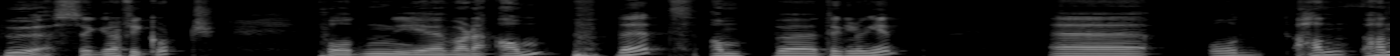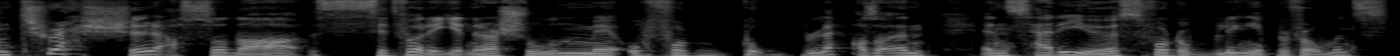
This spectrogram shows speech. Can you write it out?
bøse grafikkort på den nye Var det AMP det het? AMP-teknologien. Eh, og han, han trasher altså da sitt forrige generasjon med å fordoble, altså en, en seriøs fordobling i performance.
